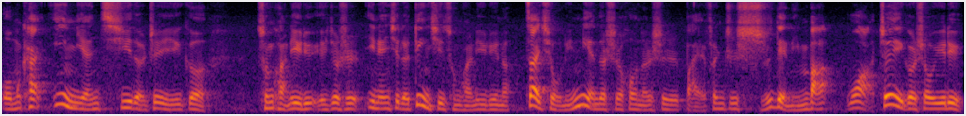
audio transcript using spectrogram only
我们看一年期的这一个存款利率，也就是一年期的定期存款利率呢，在九零年的时候呢是百分之十点零八，哇，这个收益率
